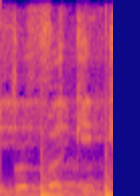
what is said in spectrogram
zebra fucking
